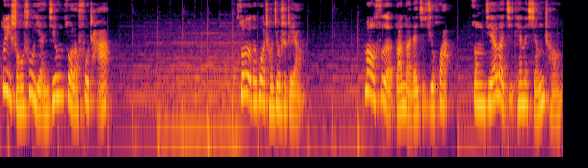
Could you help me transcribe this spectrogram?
对手术眼睛做了复查。所有的过程就是这样，貌似短短的几句话。总结了几天的行程。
